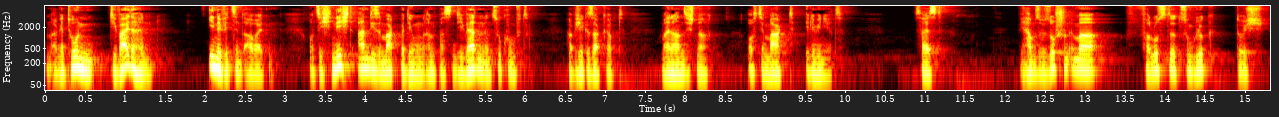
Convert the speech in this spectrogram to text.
Und Agenturen, die weiterhin ineffizient arbeiten und sich nicht an diese Marktbedingungen anpassen, die werden in Zukunft, habe ich ja gesagt gehabt, meiner Ansicht nach aus dem Markt eliminiert. Das heißt, wir haben sowieso schon immer Verluste zum Glück durch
